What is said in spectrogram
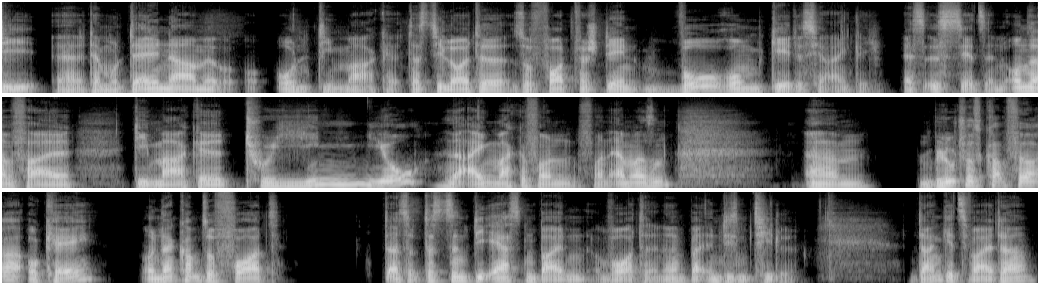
die, äh, der Modellname und die Marke, dass die Leute sofort verstehen, worum geht es hier eigentlich. Es ist jetzt in unserem Fall die Marke Tuinho, eine Eigenmarke von, von Amazon. Ähm, ein Bluetooth-Kopfhörer, okay. Und dann kommt sofort, also das sind die ersten beiden Worte ne, in diesem Titel. Dann geht's weiter.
